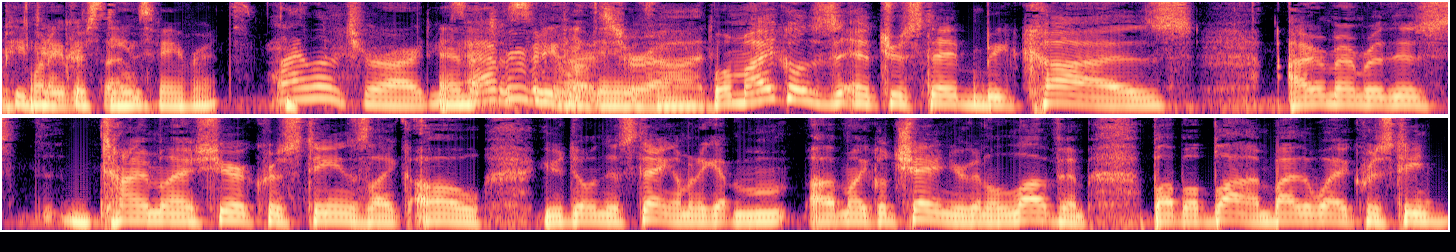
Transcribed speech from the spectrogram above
Pete one of Christine's favorites. I love Jerrod. He's And such everybody sweetheart. loves Jerrod. Well, Michael's interested because I remember this time last year. Christine's like, "Oh, you're doing this thing. I'm going to get uh, Michael Che, and you're going to love him." Blah blah blah. And by the way, Christine,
